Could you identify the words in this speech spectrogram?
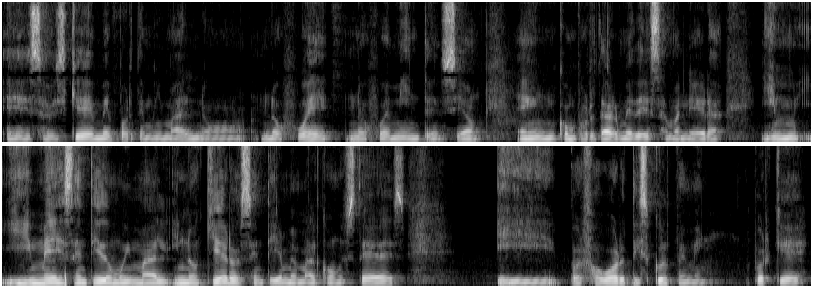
eh, sabes que me porté muy mal, no, no, fue, no fue mi intención en comportarme de esa manera y, y, me he sentido muy mal y no quiero sentirme mal con ustedes y por favor discúlpenme porque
